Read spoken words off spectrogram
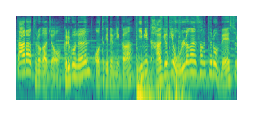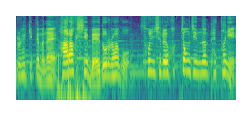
따라 들어가죠. 그리고는 어떻게 됩니까? 이미 가격이 올라간 상태로 매수를 했기 때문에 하락 시 매도를 하고 손실을 확정 짓는 패턴이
